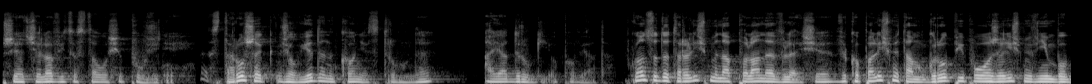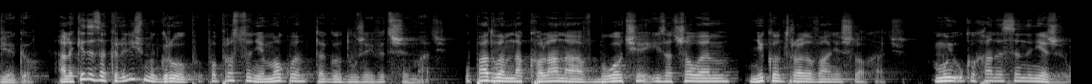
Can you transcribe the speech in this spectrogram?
przyjacielowi, co stało się później. Staruszek wziął jeden koniec trumny, a ja drugi opowiada. W końcu dotarliśmy na polanę w lesie, wykopaliśmy tam grób i położyliśmy w nim Bobiego. Ale kiedy zakryliśmy grób, po prostu nie mogłem tego dłużej wytrzymać. Upadłem na kolana w błocie i zacząłem niekontrolowanie szlochać. Mój ukochany syn nie żył,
